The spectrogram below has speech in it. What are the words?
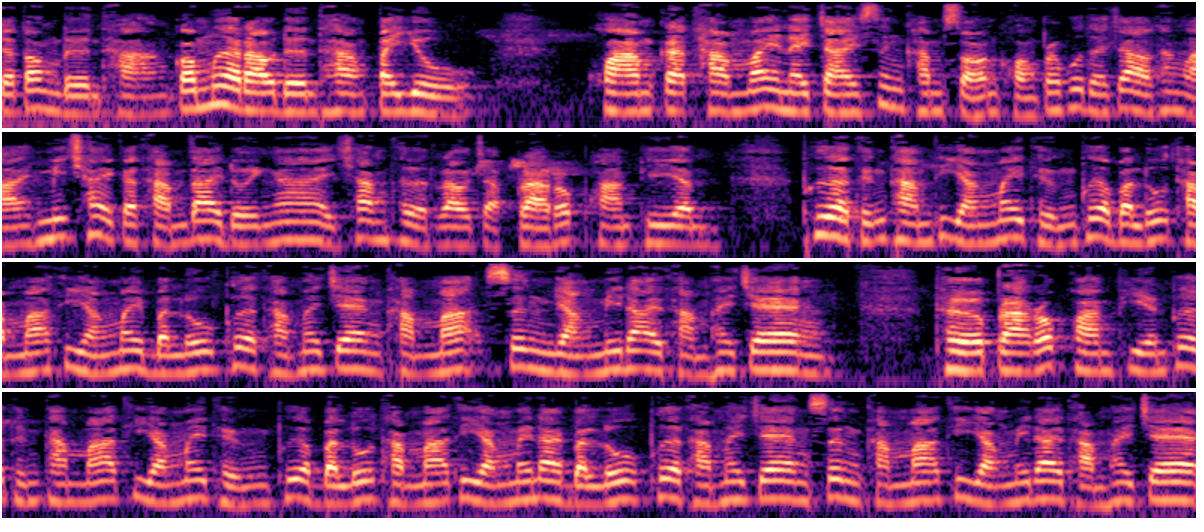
จะต้องเดินทาง ก็เมื่อเราเดินทางไปอยู่ ความกระทำไว้ในใจซึ่งคำสอนของพระพุทธเจ้าทั้งหลายไม่ใช่กระทำได้โดยง่าย ช่างเถิดเราจะปรารบความเพียร เพื่อถึงธรรมที่ยังไม่ถึงเพื่อบรรลุธรรมะที่ยังไม่บรรลุเพื่อทำให้แจ้งธรรมะ ซึ่งยังไม่ได้ทำให้แจ้ง เธอปรารบความเพียรเพื่อถึงธรรมะที่ยังไม่ถึง เพื่อบรรลุธรรมะที่ยังไม่ได้บรรลุ เพื่อทำให้แจ้ง ซึ่งธรรมะที่ยังไม่ได้ทำให้แจ้ง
